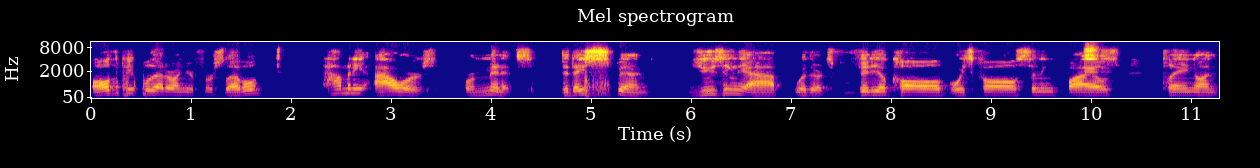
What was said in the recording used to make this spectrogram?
all the people that are on your first level. How many hours or minutes did they spend using the app, whether it's video call, voice call, sending files, playing on,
